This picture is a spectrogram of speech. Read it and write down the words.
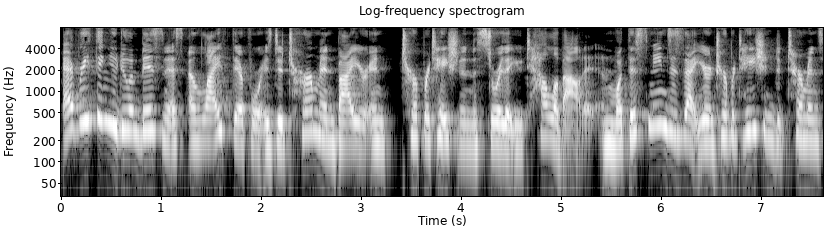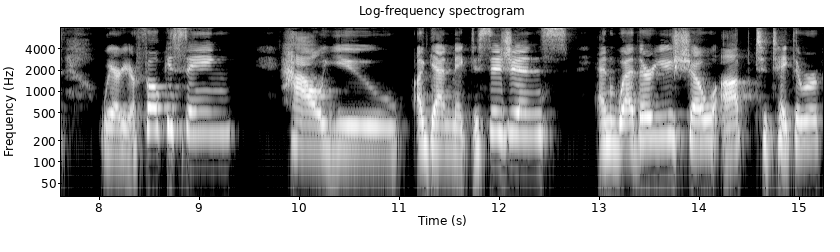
Everything you do in business and life, therefore, is determined by your interpretation and the story that you tell about it. And what this means is that your interpretation determines where you're focusing, how you, again, make decisions, and whether you show up to take the,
